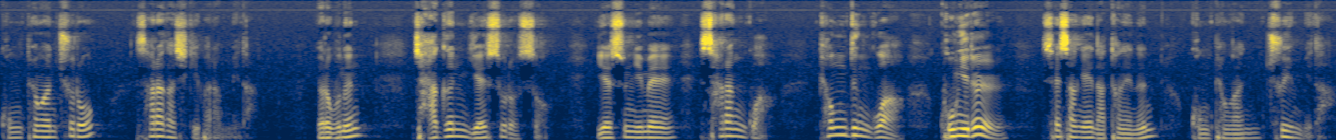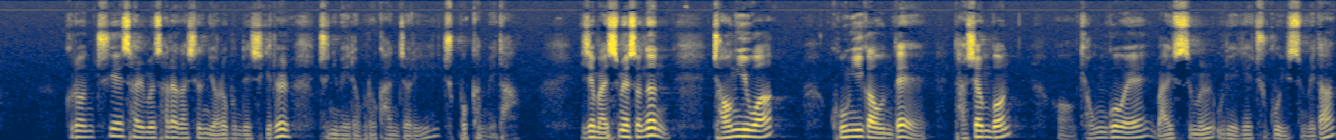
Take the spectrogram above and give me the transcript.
공평한 추로 살아가시기 바랍니다. 여러분은 작은 예수로서 예수님의 사랑과 평등과 공의를 세상에 나타내는 공평한 추입니다. 그런 추의 삶을 살아가시는 여러분 되시기를 주님의 이름으로 간절히 축복합니다. 이제 말씀에서는 정의와 공의 가운데 다시 한번 어, 경고의 말씀을 우리에게 주고 있습니다.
